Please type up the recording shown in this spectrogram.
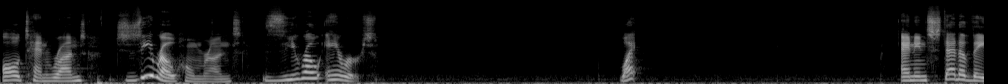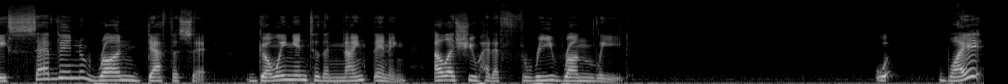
all 10 runs, zero home runs, zero errors. What? And instead of a seven run deficit going into the ninth inning, LSU had a three run lead. Wh- what?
